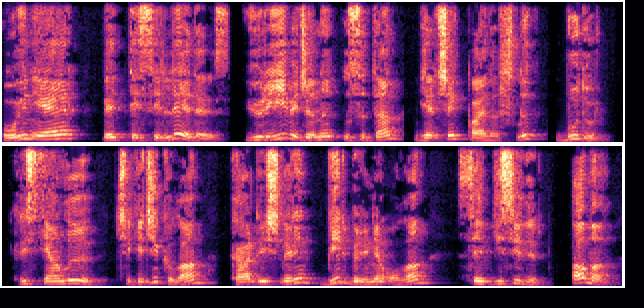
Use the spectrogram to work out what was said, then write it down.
boyun eğer ve teselli ederiz. Yüreği ve canı ısıtan gerçek paydaşlık budur. Hristiyanlığı çekici kılan kardeşlerin birbirine olan sevgisidir. Ama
